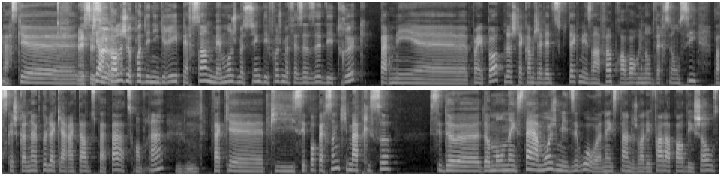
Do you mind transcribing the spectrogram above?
Parce que. Hmm. Ben, c'est Puis ça. encore là, je veux pas dénigrer personne, mais moi, je me souviens que des fois, je me faisais dire des trucs par mes. euh, peu importe. Là, j'étais comme j'allais discuter avec mes enfants pour avoir une autre version aussi, parce que je connais un peu le caractère du papa, tu comprends? Mm-hmm. Fait que. Puis c'est pas personne qui m'a appris ça. C'est de, de mon instinct à moi, je m'ai dit, wow, un instant, là, je vais aller faire la part des choses.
